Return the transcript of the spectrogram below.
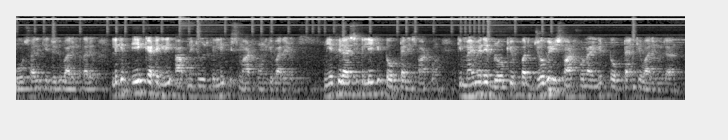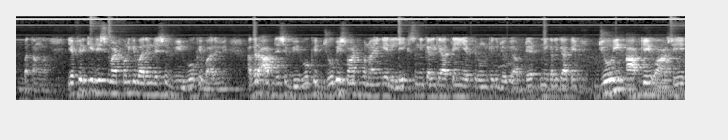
बहुत सारी चीज़ों के बारे में बता रहे हो, लेकिन एक कैटेगरी आपने चूज़ कर ली स्मार्टफ़ोन के बारे में। ये फिर ऐसे कर लिए कि टॉप टेन स्मार्टफ़ोन कि मैं मेरे ब्लॉग के ऊपर जो भी स्मार्टफ़ोन आएँगे टॉप टेन के बारे में बताऊँगा। या फिर किसी स्मार्टफ़ोन के बारे में, जैसे वीवो के बारे में, अगर आप जैसे वीवो के जो भी स्मार्टफ़ोन आएँगे लीक्स निकल के आते हैं, या फिर उनके जो भी अपडेट निकल के आते हैं, जो ही आपके वहाँ से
